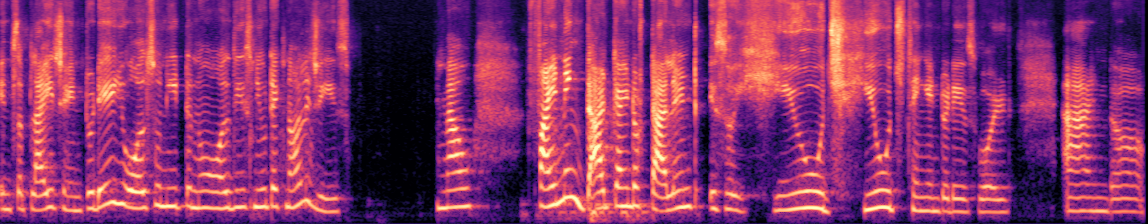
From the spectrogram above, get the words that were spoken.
in supply chain today you also need to know all these new technologies now finding that kind of talent is a huge huge thing in today's world. And uh,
